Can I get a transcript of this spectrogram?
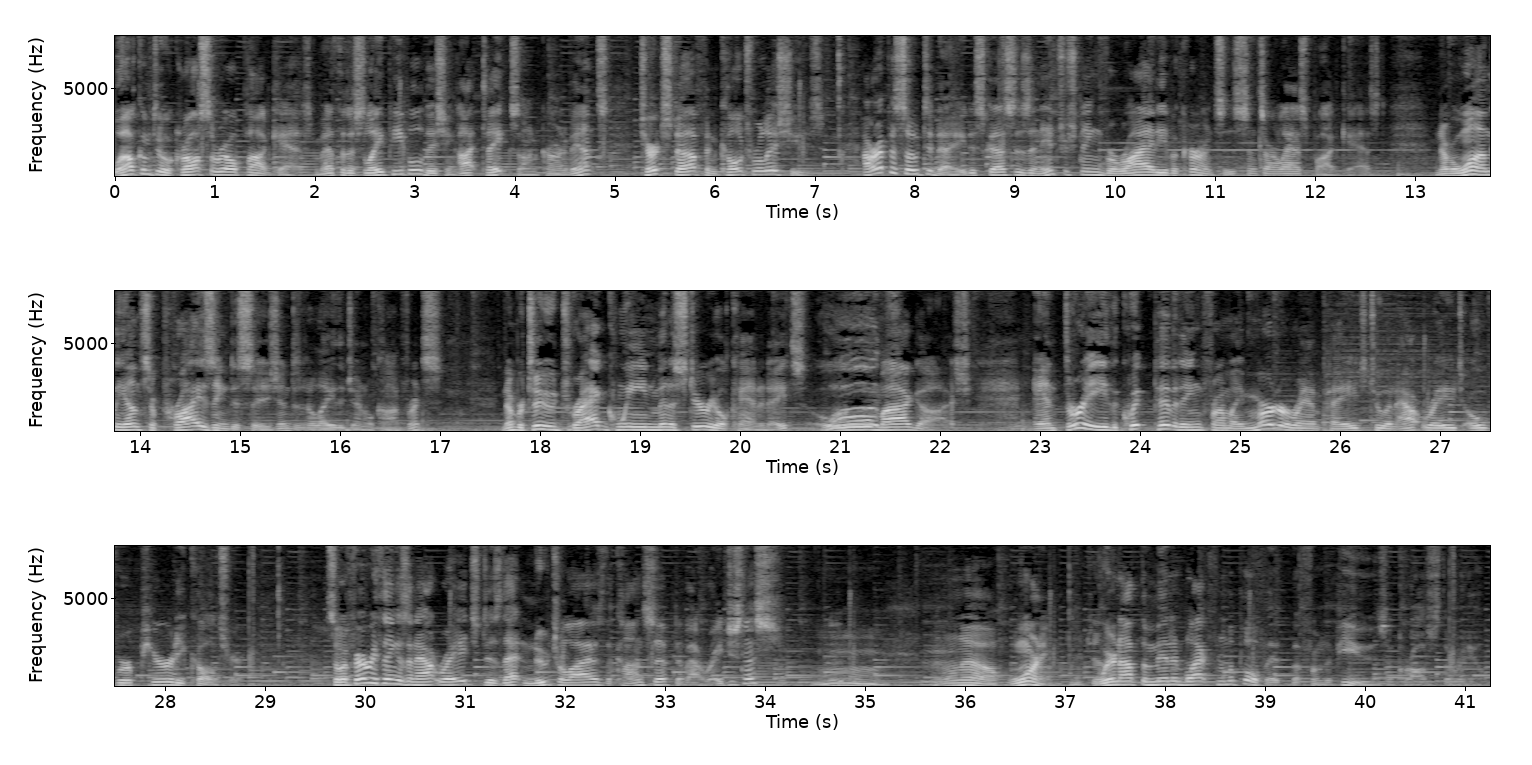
Welcome to Across the Rail podcast, Methodist lay people dishing hot takes on current events, church stuff, and cultural issues. Our episode today discusses an interesting variety of occurrences since our last podcast. Number one, the unsurprising decision to delay the General Conference. Number two, drag queen ministerial candidates. Oh my gosh. And three, the quick pivoting from a murder rampage to an outrage over purity culture. So, if everything is an outrage, does that neutralize the concept of outrageousness? Hmm. I don't know. Warning we're not the men in black from the pulpit, but from the pews across the rail.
